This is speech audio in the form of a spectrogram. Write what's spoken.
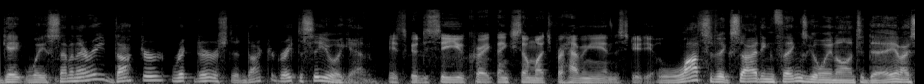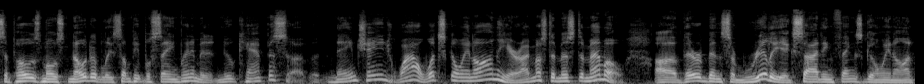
Gateway Seminary, Dr. Rick Durst. Doctor, great to see you again. It's good to see you, Craig. Thanks so much for having me in the studio. Lots of exciting things going on today, and I suppose most notably, some people saying, wait a minute, new campus, uh, name change? Wow, what's going on here? I must have missed a memo. Uh, there have been some really exciting things going on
